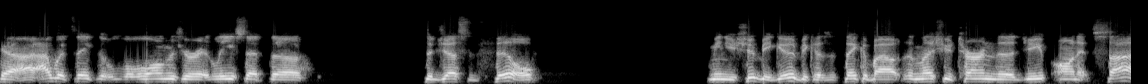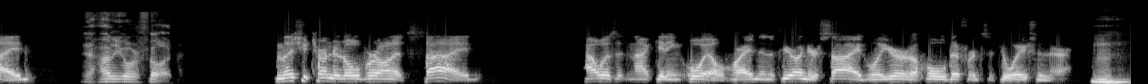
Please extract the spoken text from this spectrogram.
yeah, I, I would think that as long as you're at least at the suggested fill, I mean, you should be good because think about unless you turn the Jeep on its side, Yeah, how do you overfill it? unless you turn it over on its side, how is it not getting oil, right? And if you're on your side, well, you're in a whole different situation there. Mm-hmm.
